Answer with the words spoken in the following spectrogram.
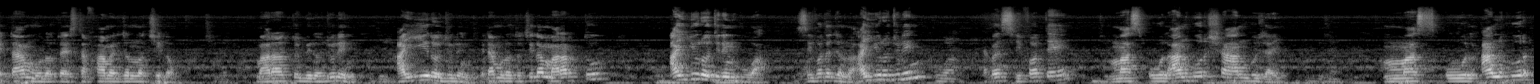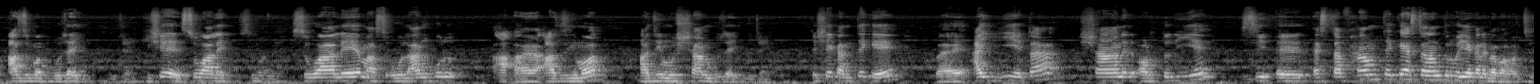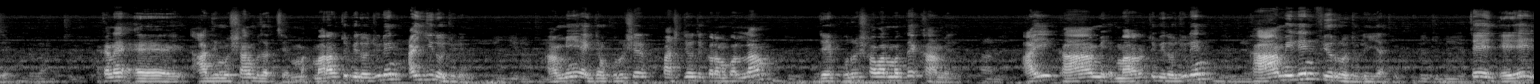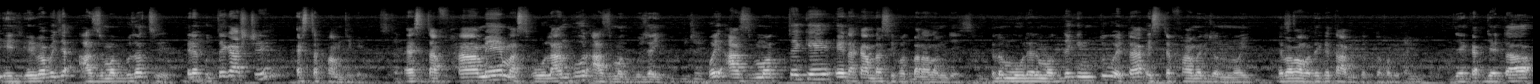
এটা মূলত ইস্তাফামের জন্য ছিল। মারারতু বি রজুলিন আইয়ি রজুলিন এটা মূলত ছিল মারারতু আইয়ু রজুলিন হুয়া সিফতের জন্য। আইয়ু রজুলিন এখন সিফতে মাসউল আনহুর শান বুঝাই। মাসউল আনহুর আজমত বুঝাই। কিসে? সুয়ালে। সুয়ালে। মাসউল আনহুর আজিমত আজিমুস শান বুঝাই। তো সেখান থেকে আইয়ি এটা শানের অর্থ দিয়ে এস্তাফাম থেকে স্থানান্তর হয়ে এখানে ব্যবহার হচ্ছে যে। এখানে আদি শান বোঝাচ্ছে মারারতু বি রজুলিন আইজি রজুলিন। আমি একজন পুরুষের পাশ দিয়ে অতিক্রম করলাম যে পুরুষ হওয়ার মধ্যে কামিল। আই কাম মারারতু বি রজুলিন কামিলিন ফির রজুলিয়াতি। এই- এইভাবে যে আজমত বোঝাচ্ছে এটা কোথেকে আসছে? এস্তাফাম থেকে। এস্তাফামে মাসউলানহুর আজমত বুঝাই। ওই আজমত থেকে এটাকে আমরা সিফত বানালাম যে তাহলে মূলের মধ্যে কিন্তু এটা ইস্তেফামের জন্যই। এভাবে আমাদেরকে তাবি করতে হবে। যেটা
